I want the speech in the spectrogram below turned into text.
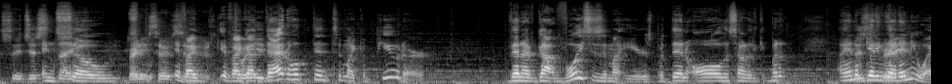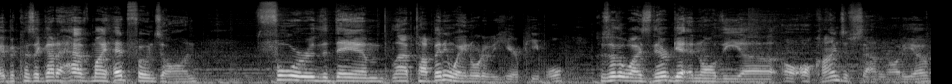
So just And like, so, ready. So if so- I if so I got you- that hooked into my computer, then I've got voices in my ears. But then all the sound of the but I end up This getting that anyway because I got to have my headphones on for the damn laptop anyway in order to hear people. Because otherwise they're getting all the uh, all, all kinds of sound and audio.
